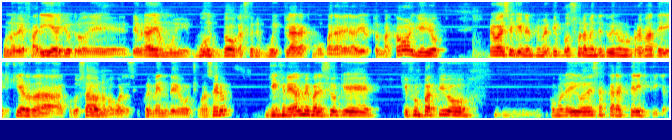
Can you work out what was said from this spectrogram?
uno de Farías y otro de, de Brian, muy, muy, dos ocasiones muy claras como para haber abierto el marcador. Y ellos, me parece que en el primer tiempo solamente tuvieron un remate de izquierda cruzado, no me acuerdo si fue Méndez 8 a 0. Y en general me pareció que fue un partido, como le digo, de esas características.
